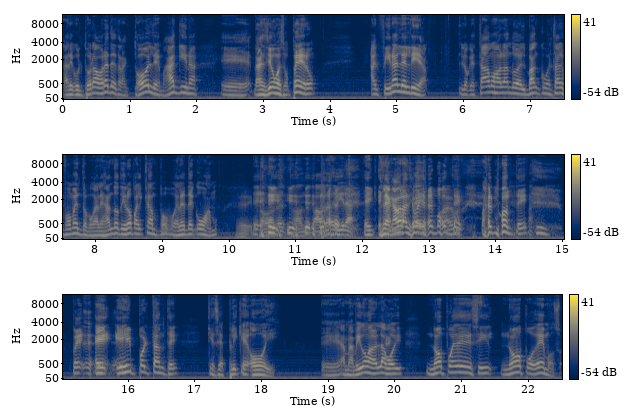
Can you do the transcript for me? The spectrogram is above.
La agricultura ahora es de tractor, de máquina, eh, de eso. Pero al final del día, lo que estábamos hablando del Banco Central de Fomento, porque Alejandro tiró para el campo, porque él es de Coamo. Eh, ¿pa' dónde- pa' dónde- pa' dónde se tira? El- la cabra Al se va a monte, para el monte. Pues, eh, es importante que se explique hoy. Eh, a mi amigo Manuel Lavoy no puede decir, no podemos,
